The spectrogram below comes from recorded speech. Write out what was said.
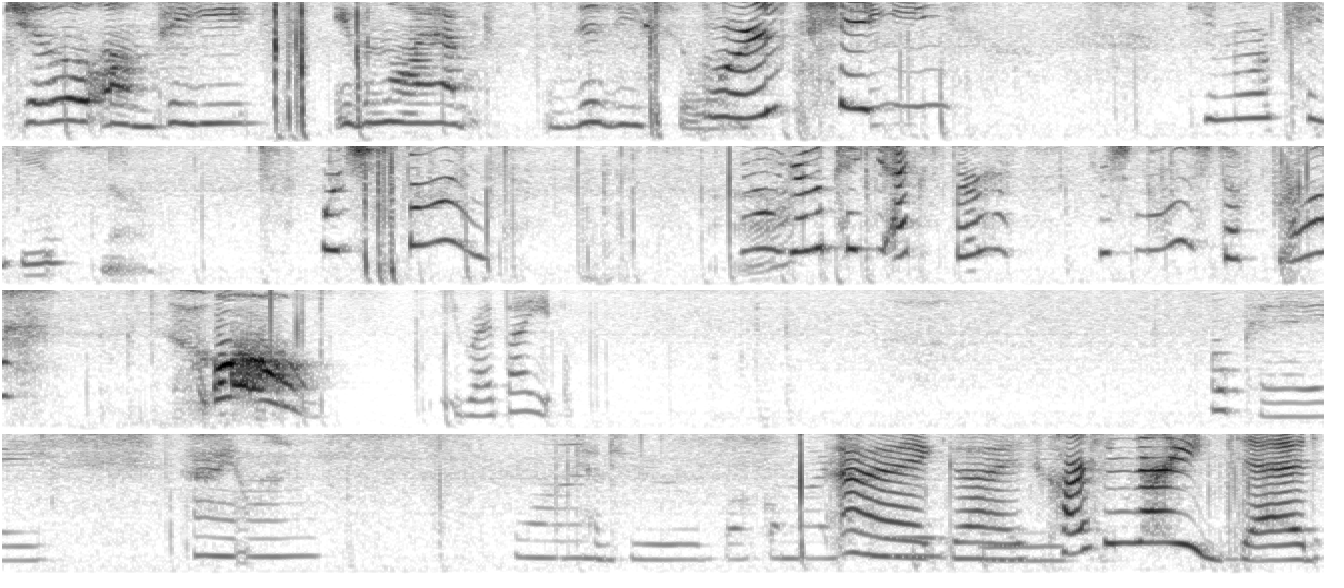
kill um Piggy, even though I have Zizzy's sword. Where's Piggy? Do you know where Piggy is? No. Where'd she spawn? You know, you're the Piggy expert. You should know this stuff, bruh. Oh. Right by you. Okay. All right, one. One, two, buckle my All right, guys. shoe. Carson's already dead.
